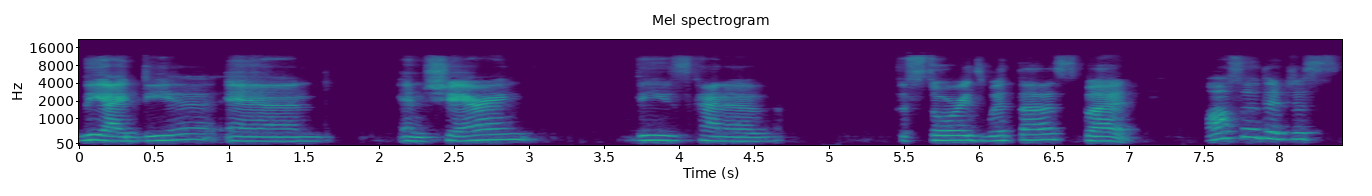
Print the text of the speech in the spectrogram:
the idea and and sharing these kind of the stories with us, but also they're just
